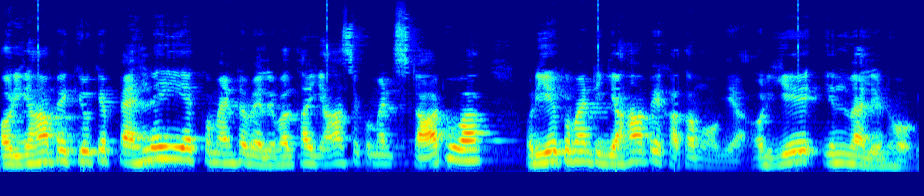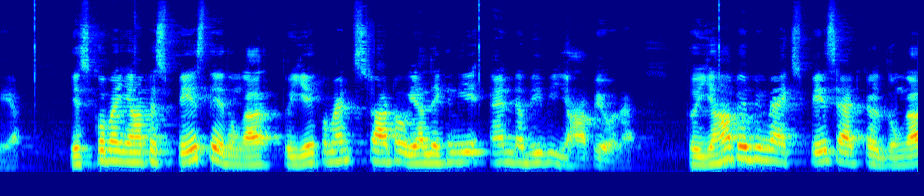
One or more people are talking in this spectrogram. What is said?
और यहाँ पे क्योंकि पहले ही एक कमेंट अवेलेबल था, यहाँ से कमेंट स्टार्ट हुआ और ये कमेंट यहाँ पे खत्म हो गया और ये इनवैलिड हो गया। इसको मैं यहाँ पे स्पेस दे दूँगा तो ये कमेंट स्टार्ट हो गया, लेकिन ये एंड अभी भी यहाँ पे हो रहा है। तो यहाँ पे भी मैं एक स्पेस ऐड कर दूँगा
